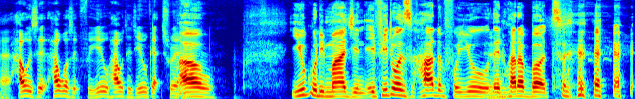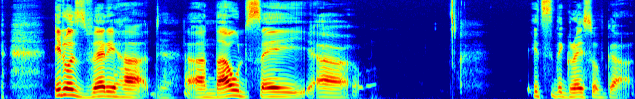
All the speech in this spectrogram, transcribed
Uh, how is it? How was it for you? How did you get trained? Oh, you could imagine if it was harder for you, then what about? it was very hard. Yeah. And I would say uh, it's the grace of God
